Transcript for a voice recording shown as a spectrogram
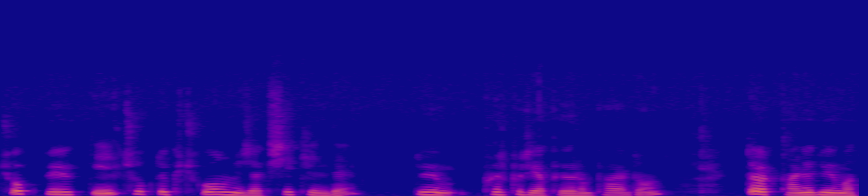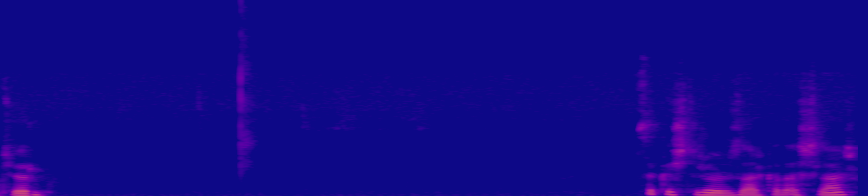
çok büyük değil, çok da küçük olmayacak şekilde düğüm pırpır yapıyorum pardon. 4 tane düğüm atıyorum. Sıkıştırıyoruz arkadaşlar.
